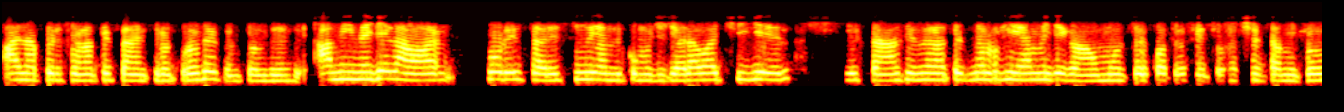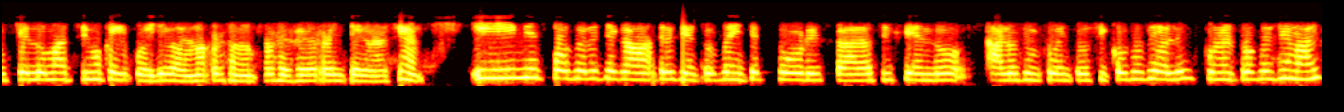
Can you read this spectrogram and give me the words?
a la persona que está dentro del proceso. Entonces a mí me llegaban por estar estudiando y como yo ya era bachiller, y estaba haciendo una tecnología, me llegaba un monto de 480 mil pesos, que es lo máximo que le puede llegar a una persona en proceso de reintegración. Y mi esposo le llegaba 320 por estar asistiendo a los encuentros psicosociales con el profesional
